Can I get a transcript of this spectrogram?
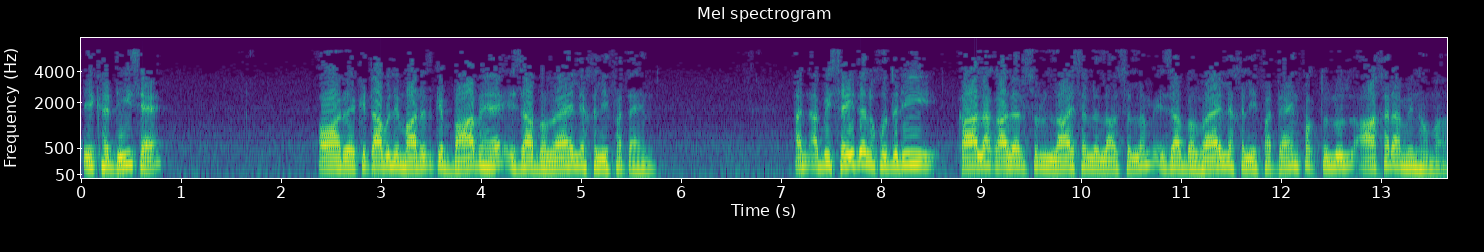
ایک حدیث ہے اور کتاب العمارت کے باب ہے ایزا بغیر خلیفتین۔ ان ابی سعید الخدری کالا کالا رسول اللہ صلی اللہ علیہ وسلم ایزا بغیر خلیفتین فخت الآخر منہما۔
